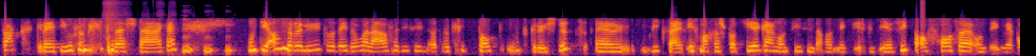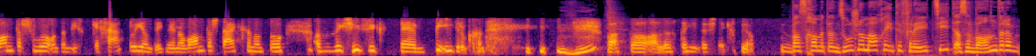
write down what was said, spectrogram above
zack, gerade auf mit den Stegen. und die anderen Leute, die dort rumlaufen, die sind also wirklich top ausgerüstet. Äh, wie gesagt, ich mache einen Spaziergang und die sind aber mit irgendwie Zip-Off-Hosen und irgendwie Wanderschuhe und ein richtigen Käppli und irgendwie noch Wanderstecken und so. Also es ist häufig äh, beeindruckend, mhm. was da alles dahinter steckt, ja. Was kann man dann sonst noch machen in der Freizeit? Also Wandern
